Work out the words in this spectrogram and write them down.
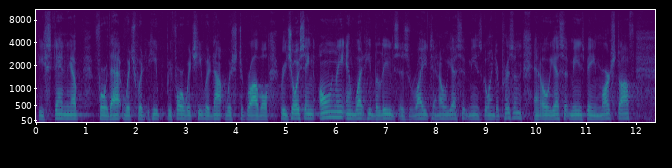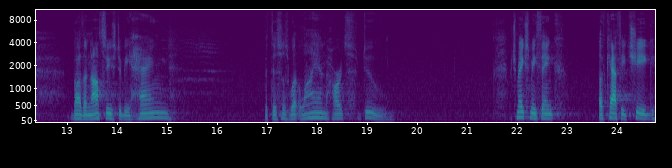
He's standing up for that which would he, before which he would not wish to grovel, rejoicing only in what he believes is right. And oh, yes, it means going to prison. And oh, yes, it means being marched off by the Nazis to be hanged. But this is what lion hearts do. Which makes me think of Kathy Cheeg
